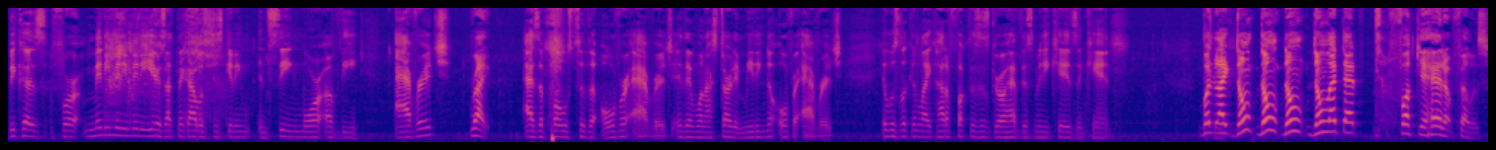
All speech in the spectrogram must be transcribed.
Because for many, many, many years, I think I was just getting and seeing more of the average Right. as opposed to the over average. And then when I started meeting the over average, it was looking like, how the fuck does this girl have this many kids and can't? But like, don't don't don't don't let that fuck your head up, fellas.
